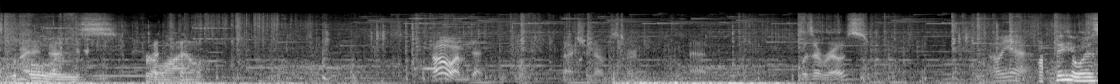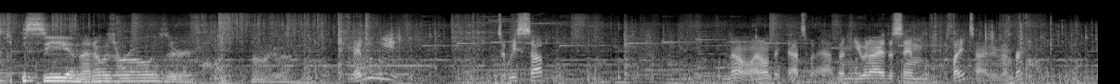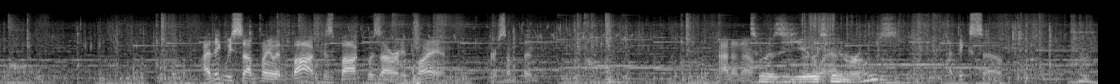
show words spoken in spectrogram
Rose for a while. Oh, I'm dead. Actually, no, I'm just turned bad. Was it Rose? Oh yeah. I think it was KC and then it was Rose or something like that. Maybe we did we stop? No, I don't think that's what happened. You and I had the same playtime. Remember? I think we stopped playing with Bach because Bach was already playing or something. I don't know. So it was you two and Rose? I think so.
